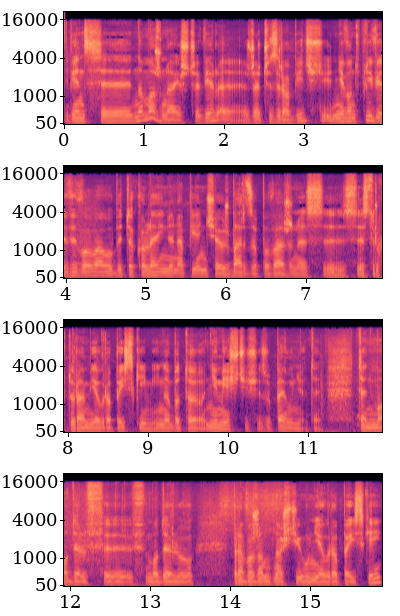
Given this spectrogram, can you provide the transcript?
Więc y, no, można jeszcze wiele rzeczy zrobić. Niewątpliwie wywołałoby to kolejne napięcia już bardzo poważne z, ze strukturami europejskimi, no bo to nie mieści się zupełnie ten, ten model w, w modelu praworządności Unii Europejskiej.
